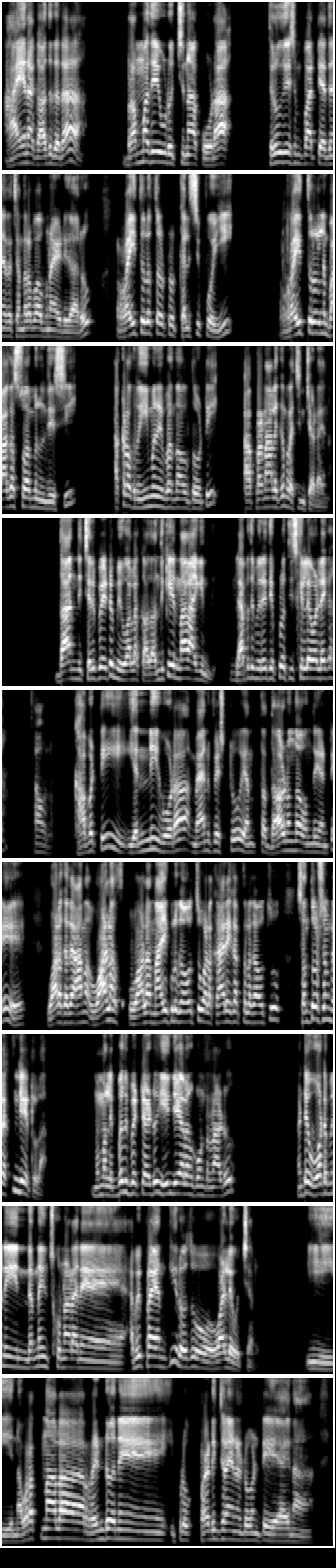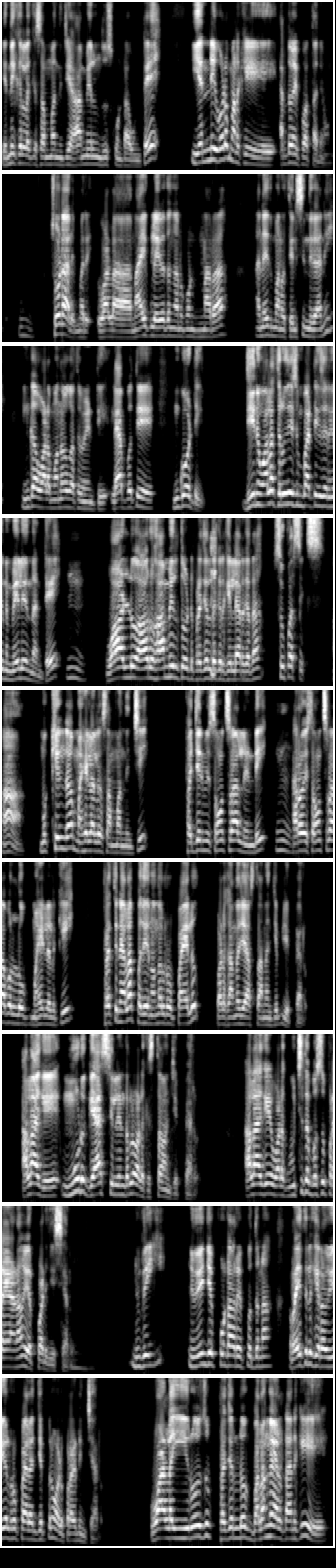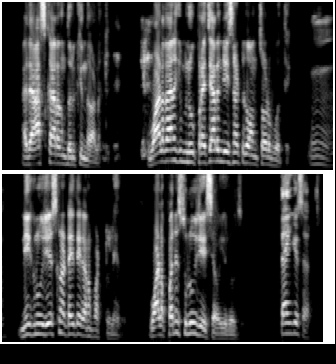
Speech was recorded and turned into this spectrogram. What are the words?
ఆయన కాదు కదా. బ్రహ్మదేవుడు వచ్చినా కూడా తెలుగుదేశం పార్టీ అధినేత చంద్రబాబు నాయుడు గారు రైతులతో కలిసిపోయి రైతులని భాగస్వాములను చేసి అక్కడ ఒక నియమ నిబంధనలతోటి ఆ ప్రణాళికను రచించాడు ఆయన. దాన్ని చెరిపేయటం మీ వల్ల కాదు. అందుకే ఇన్నాళ్ళు ఆగింది. లేకపోతే మీరైతే ఎప్పుడో తీసుకెళ్ళేవాళ్ళేగా? అవును. కాబట్టి ఇవన్నీ కూడా మేనిఫెస్టో ఎంత దారుణంగా ఉంది అంటే వాళ్ళకి అది ఆన వాళ్ళ వాళ్ళ నాయకులు కావచ్చు వాళ్ళ కార్యకర్తలు కావచ్చు సంతోషం వ్యక్తం చేయట్లా. మమ్మల్ని ఇబ్బంది పెట్టాడు ఏం చేయాలనుకుంటున్నాడు? అంటే ఓటమిని నిర్ణయించుకున్నాడు అనే అభిప్రాయానికి ఈరోజు వాళ్ళే వచ్చారు. ఈ నవరత్నాల రెండు అనే ఇప్పుడు ప్రకటించిన అయినటువంటి ఆయన ఎన్నికలకి సంబంధించి హామీలను చూసుకుంటా ఉంటే ఇవన్నీ కూడా మనకి అర్థమైపోతానే ఉంది. చూడాలి మరి వాళ్ళ నాయకులు ఏ విధంగా అనుకుంటున్నారా అనేది మనకు తెలిసింది కానీ ఇంకా వాళ్ళ మనోగతం ఏంటి? లేకపోతే ఇంకోటి దీనివల్ల తెలుగుదేశం పార్టీకి జరిగిన మేలు ఏంటంటే వాళ్ళు ఆరు హామీలతోటి ప్రజల దగ్గరికి వెళ్ళారు కదా? Super six. ముఖ్యంగా మహిళలకు సంబంధించి పద్దెనిమిది సంవత్సరాల నుండి అరవై సంవత్సరాల లోపు మహిళలకి ప్రతి నెల పదిహేను వందల రూపాయలు వాళ్ళకి అందజేస్తానని చెప్పి చెప్పారు. అలాగే మూడు గ్యాస్ సిలిండర్లు వాళ్ళకి ఇస్తామని చెప్పారు. అలాగే వాళ్ళకి ఉచిత బస్సు ప్రయాణం ఏర్పాటు చేశారు. నువ్వెయ్యి నువ్వేం చెప్పుకుంటావు రేపు పొద్దున? రైతులకు ఇరవై వేల రూపాయలు అని చెప్పి వాళ్ళు ప్రకటించారు. వాళ్ళ ఈ రోజు ప్రజల్లో బలంగా వెళ్ళటానికి అది ఆస్కారం దొరికింది వాళ్ళకి. వాళ్ళ దానికి నువ్వు ప్రచారం చేసినట్టుగా ఉంది చూడబోతే. నీకు నువ్వు చేసుకున్నట్టయితే కనపట్టలేదు. వాళ్ళ పని సులువు చేసావు ఈరోజు. Thank you sir.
